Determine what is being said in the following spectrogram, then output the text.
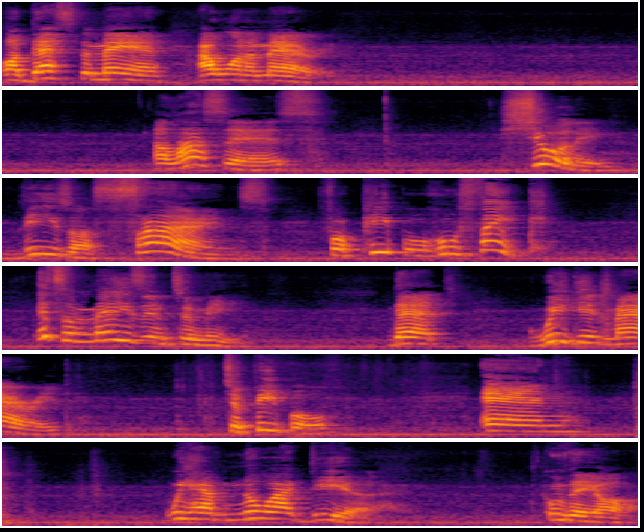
or that's the man I want to marry. Allah says, Surely these are signs for people who think. It's amazing to me that we get married to people and we have no idea who they are.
